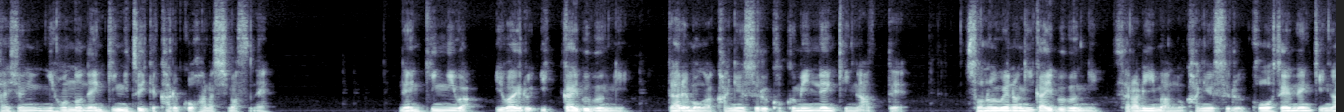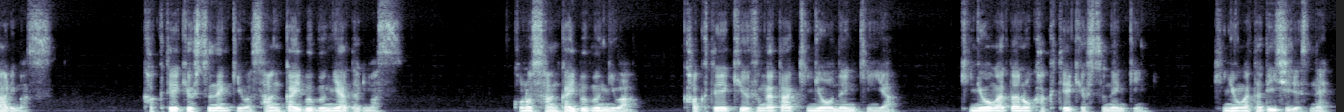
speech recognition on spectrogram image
最初に日本の年金について軽くお話ししますね。年金には、いわゆる1階部分に誰もが加入する国民年金があって、その上の2階部分にサラリーマンの加入する厚生年金があります。確定拠出年金は3階部分にあたります。この3階部分には、確定給付型企業年金や、企業型の確定拠出年金、企業型 DC ですね。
